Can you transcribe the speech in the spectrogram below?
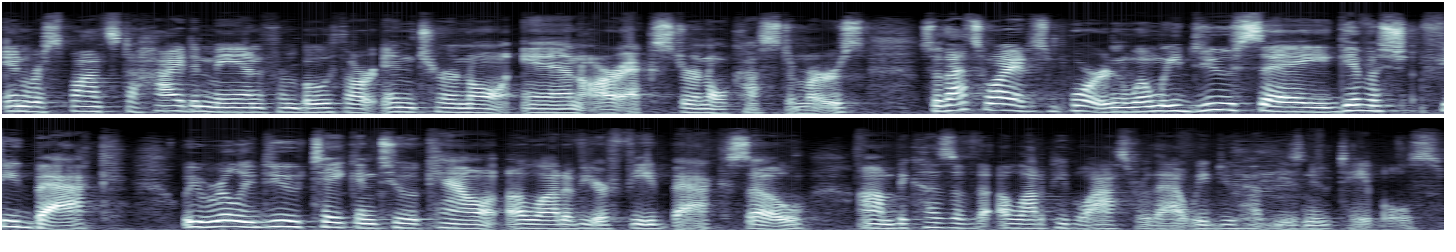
in response to high demand from both our internal and our external customers. So that's why it's important when we do say give us feedback we really do take into account a lot of your feedback. So, um, because of the, a lot of people ask for that, we do have these new tables.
